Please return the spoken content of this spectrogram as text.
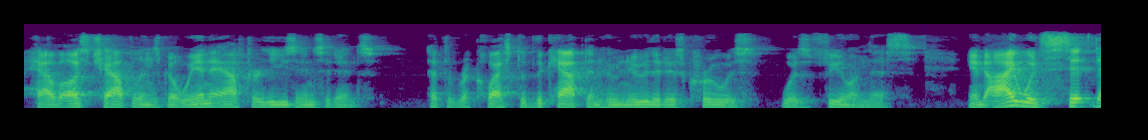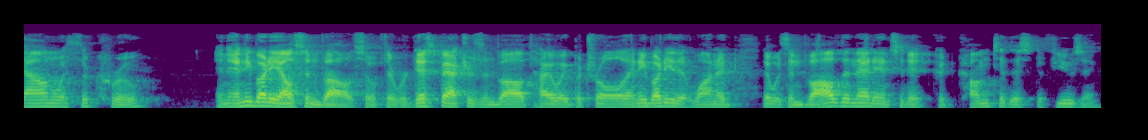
have us chaplains go in after these incidents at the request of the captain who knew that his crew was was feeling this. And I would sit down with the crew and anybody else involved. So if there were dispatchers involved, highway patrol, anybody that wanted that was involved in that incident could come to this diffusing.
